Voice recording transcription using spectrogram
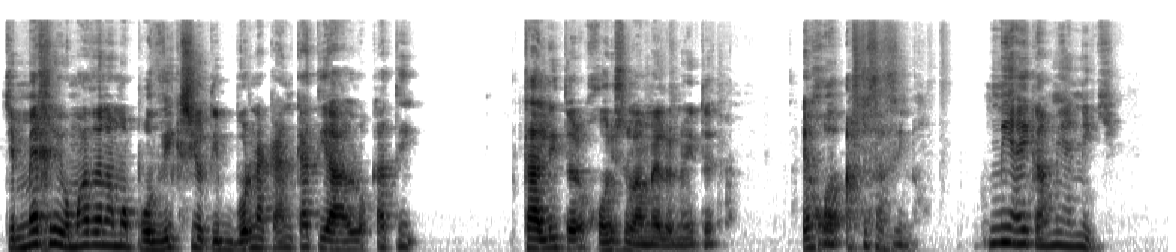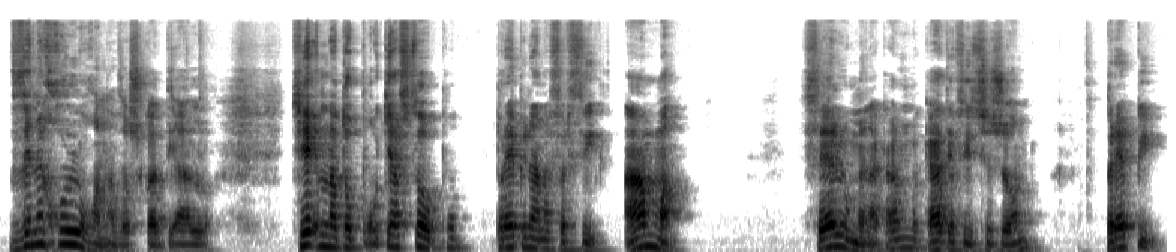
Και μέχρι η ομάδα να μου αποδείξει ότι μπορεί να κάνει κάτι άλλο, κάτι καλύτερο, χωρίς το Λαμέλο εννοείται, εγώ αυτό θα δίνω. Μία ή καμία νίκη. Δεν έχω λόγο να δώσω κάτι άλλο. Και να το πω και αυτό που πρέπει να αναφερθεί. Άμα θέλουμε να κάνουμε κάτι αυτή τη σεζόν, πρέπει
